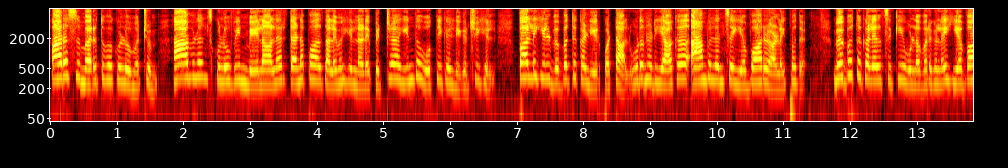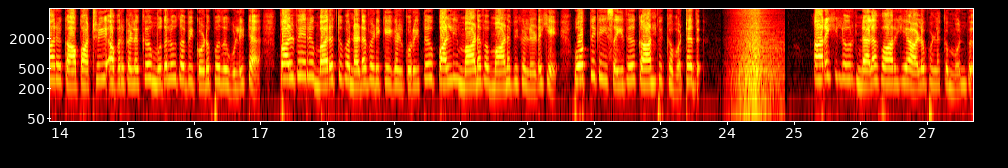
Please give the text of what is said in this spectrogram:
அரசு மருத்துவக் குழு மற்றும் ஆம்புலன்ஸ் குழுவின் மேலாளர் தனபால் தலைமையில் நடைபெற்ற இந்த ஒத்திகை நிகழ்ச்சியில் பள்ளியில் விபத்துகள் ஏற்பட்டால் உடனடியாக ஆம்புலன்ஸை எவ்வாறு அழைப்பது? விபத்துகளில் சிக்கியுள்ளவர்களை எவ்வாறு காப்பாற்றி அவர்களுக்கு முதலுதவி கொடுப்பது உள்ளிட்ட பல்வேறு மருத்துவ நடவடிக்கைகள் குறித்து பள்ளி மாணவ மாணவிகளிடையே ஒத்திகை செய்து காண்பிக்கப்பட்டது. அரையிலூர் நலவாரிய அலுவலகம் முன்பு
